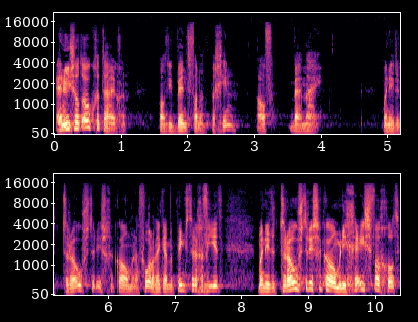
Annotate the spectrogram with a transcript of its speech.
En u zult ook getuigen, want u bent van het begin af bij mij. Wanneer de trooster is gekomen, nou, vorige week hebben we Pinksteren gevierd, wanneer de trooster is gekomen, die geest van God,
